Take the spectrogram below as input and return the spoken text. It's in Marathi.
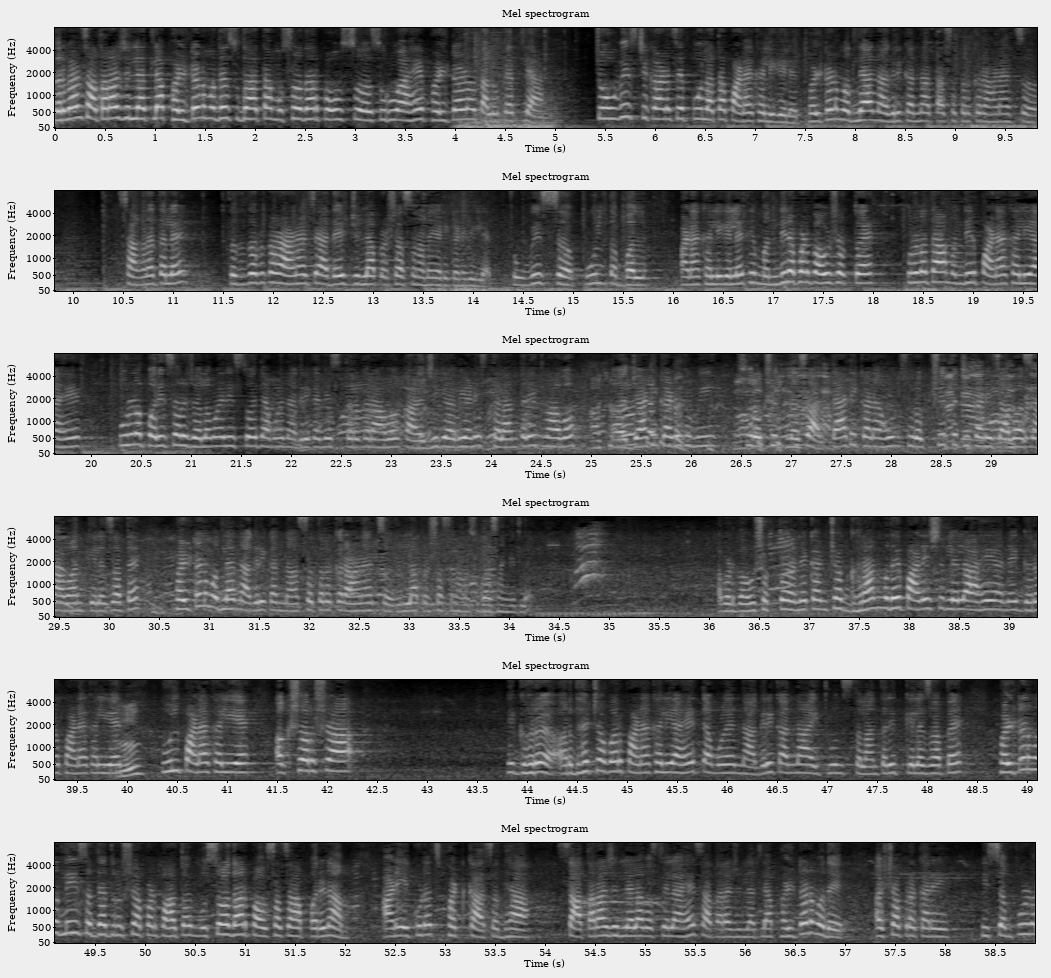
दरम्यान सातारा जिल्ह्यातल्या फलटणमध्ये सुद्धा आता मुसळधार पाऊस सुरू आहे. फलटण तालुक्यातल्या चोवीस ठिकाणचे पूल आता पाण्याखाली गेलेत. फलटणमधल्या नागरिकांना आता सतर्क राहण्याचं सांगण्यात आलंय. सतर्क राहण्याचे आदेश जिल्हा प्रशासनानं या ठिकाणी दिले आहेत चोवीस पूल तब्बल पाण्याखाली गेलेत. हे मंदिर आपण पाहू शकतोय. पूर्णतः मंदिर पाण्याखाली आहे. पूर्ण परिसर जलमय दिसतोय त्यामुळे नागरिकांनी सतर्क राहावं काळजी घ्यावी आणि स्थलांतरित व्हावं. ज्या ठिकाणी तुम्ही सुरक्षित नसाल त्या ठिकाणाहून सुरक्षित ठिकाणी जावं असं आवाहन केलं जात आहे फलटणमधल्या नागरिकांना सतर्क राहण्याचं जिल्हा प्रशासनानं सुद्धा सांगितलंय. आपण पाहू शकतो अनेकांच्या घरांमध्ये पाणी शिरलेलं आहे अनेक घरं पाण्याखाली आहेत पूल पाण्याखाली आहे. अक्षरशः हे घरं अर्ध्याच्या वर पाण्याखाली आहेत त्यामुळे नागरिकांना इथून स्थलांतरित केलं जात आहे. फलटणमधली सध्या दृश्य आपण पाहतोय मुसळधार पावसाचा हा परिणाम आणि एकूणच फटका सध्या सातारा जिल्ह्याला बसलेला आहे. सातारा जिल्ह्यातल्या फलटणमध्ये अशा प्रकारे ही संपूर्ण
